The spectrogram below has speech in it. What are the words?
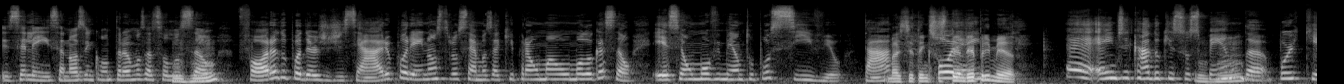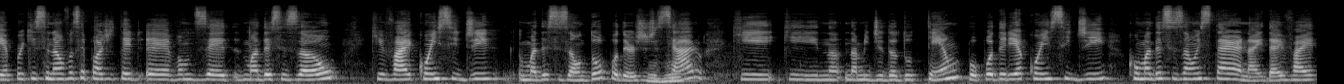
Excelência, nós encontramos a solução Uhum. fora do Poder Judiciário, porém, nós trouxemos aqui para uma homologação. Esse é um movimento possível, tá? Mas você tem que suspender Porém, primeiro. É, é indicado que suspenda, por quê? Porque senão você pode ter, é, vamos dizer, uma decisão que vai coincidir, uma decisão do Poder Judiciário, que, que na, na medida do tempo poderia coincidir com uma decisão externa, e daí vai,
